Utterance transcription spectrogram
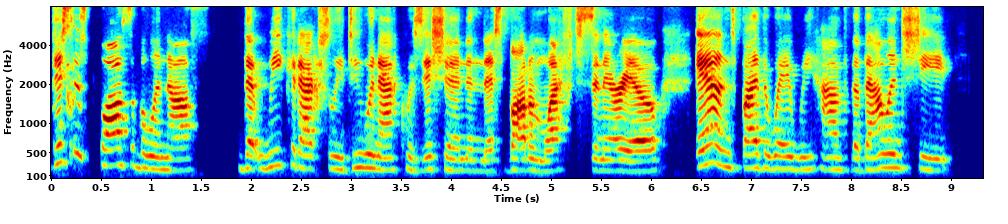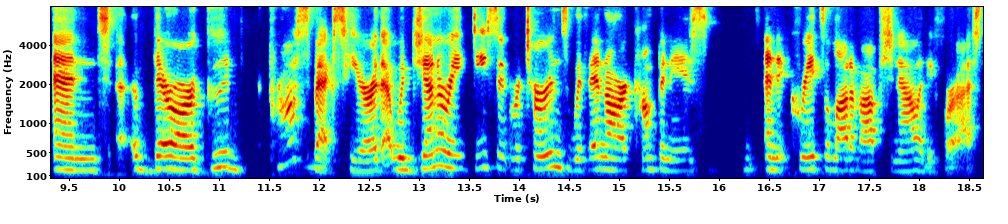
this is plausible enough that we could actually do an acquisition in this bottom left scenario. And by the way, we have the balance sheet, and uh, there are good prospects here that would generate decent returns within our companies. And it creates a lot of optionality for us.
